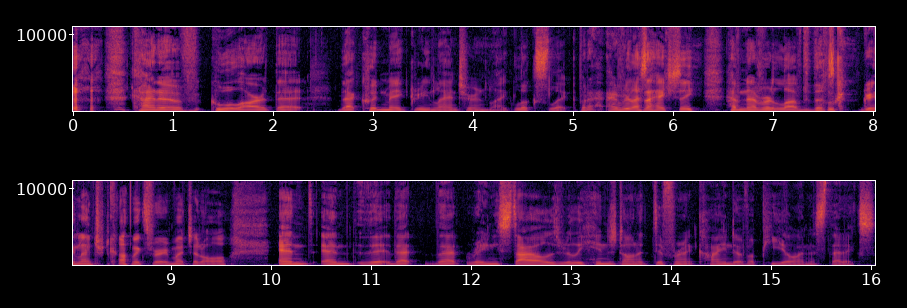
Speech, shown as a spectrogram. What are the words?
kind of cool art that that could make Green Lantern like look slick. But I, I realized I actually have never loved those Green Lantern comics very much at all, and and the, that that Raney style is really hinged on a different kind of appeal and aesthetics,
